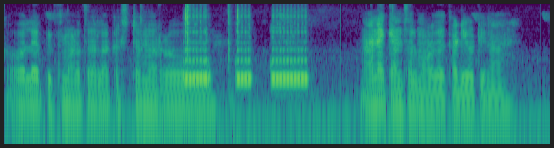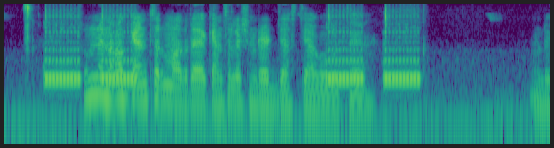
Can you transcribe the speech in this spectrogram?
ಕಾಲೇ ಪಿಕ್ ಮಾಡ್ತಾಯಿಲ್ಲ ಕಸ್ಟಮರು ನಾನೇ ಕ್ಯಾನ್ಸಲ್ ಮಾಡಬೇಕಾ ಡ್ಯೂಟಿನ ಸುಮ್ಮನೆ ನಾವು ಕ್ಯಾನ್ಸಲ್ ಮಾಡಿದ್ರೆ ಕ್ಯಾನ್ಸಲೇಷನ್ ರೇಟ್ ಜಾಸ್ತಿ ಆಗೋಗುತ್ತೆ. ನೋಡಿ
